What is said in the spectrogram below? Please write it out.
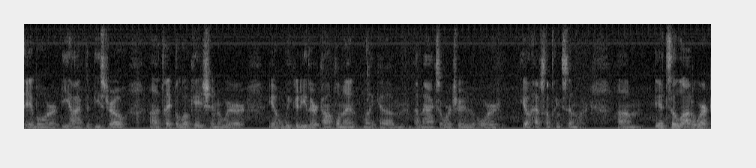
table or a beehive to bistro uh, type of location where you know we could either complement like um, a Max Orchard or you know have something similar. Um, it's a lot of work,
